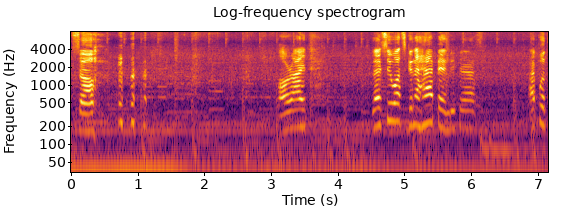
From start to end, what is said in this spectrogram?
So all right. Let's see what's gonna happen because I put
